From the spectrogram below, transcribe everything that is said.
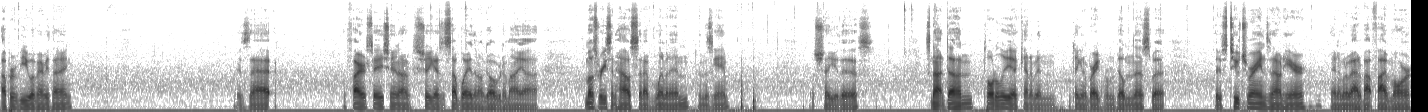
upper view of everything. There's that. The fire station. I'll show you guys the subway, then I'll go over to my uh, most recent house that I'm living in in this game. I'll show you this. It's not done totally. I've kind of been taking a break from building this, but there's two trains down here, and I'm going to add about five more.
